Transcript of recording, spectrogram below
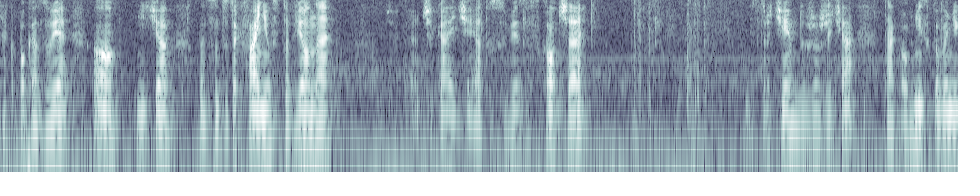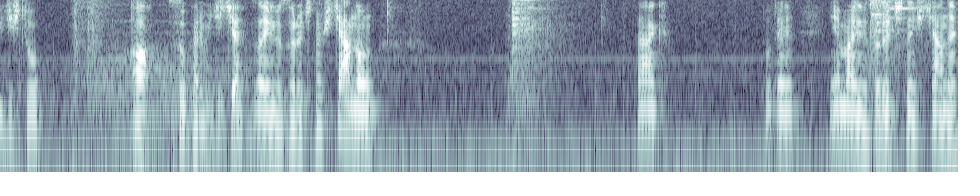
Tak pokazuje. O, widzicie, one są tu tak fajnie ustawione. Czeka- Czekajcie, ja tu sobie zeskoczę. Straciłem dużo życia. Tak, ognisko będzie gdzieś tu. O, super, widzicie? Za iluzoryczną ścianą. Tak. Tutaj nie ma iluzorycznej ściany.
